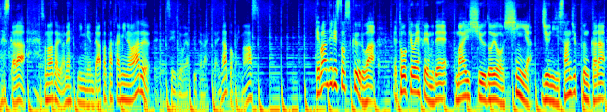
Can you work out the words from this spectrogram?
ですからその辺りはね人間で温かみのある政治をやっていただきたいなと思います。エヴァンジェリストスクールは東京 FM で毎週土曜深夜12時30分から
